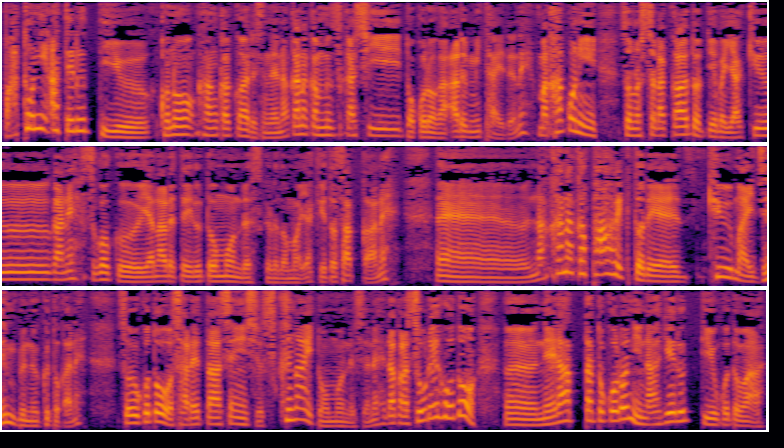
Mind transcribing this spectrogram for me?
的に当てるっていう、この感覚はですね、なかなか難しいところがあるみたいでね。まあ過去にそのストラックアウトって言えば野球がね、すごくやられていると思うんですけれども、野球とサッカーね。えーなかなかパーフェクトで9枚全部抜くとかね、そういうことをされた選手少ないと思うんですよね。だからそれほど、うん狙ったところに投げるっていうことは、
